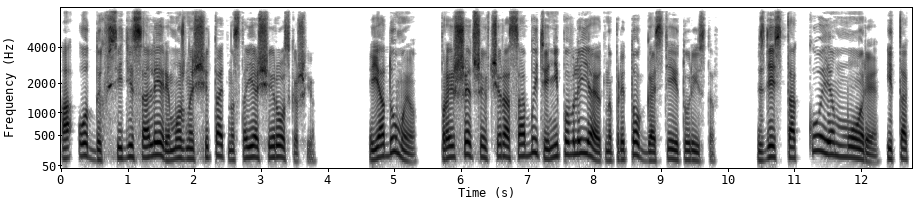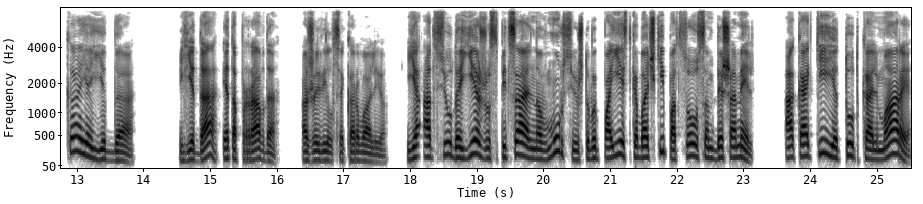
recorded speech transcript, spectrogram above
А отдых в Сиди-Салере можно считать настоящей роскошью. Я думаю, происшедшие вчера события не повлияют на приток гостей и туристов. Здесь такое море и такая еда. Еда это правда, оживился Карвальо. Я отсюда езжу специально в Мурсию, чтобы поесть кабачки под соусом бешамель. А какие тут кальмары?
